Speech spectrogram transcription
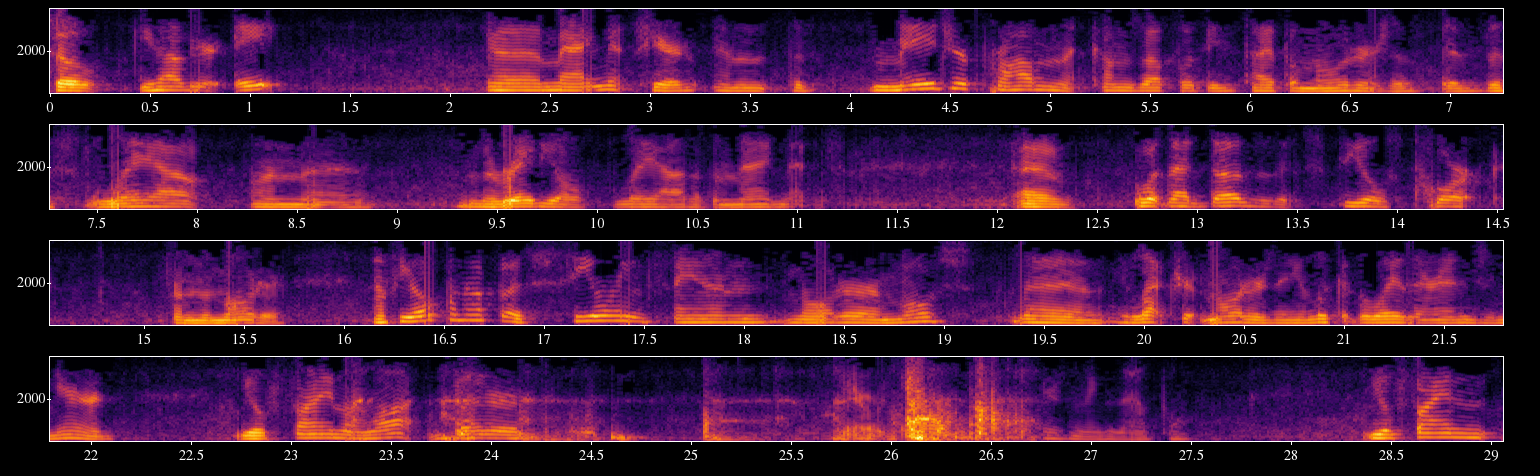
so you have your eight uh, magnets here, and the major problem that comes up with these type of motors is, is this layout on the the radial layout of the magnets. Uh, what that does is it steals torque from the motor. Now, if you open up a ceiling fan motor or most uh, electric motors and you look at the way they're engineered, you'll find a lot better. There we go. Here's an example. You'll find,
